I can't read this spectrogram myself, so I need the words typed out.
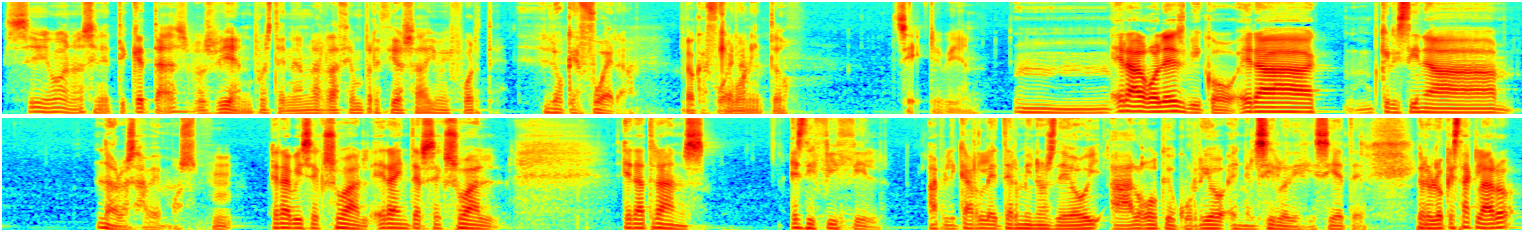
Sí, bueno, sin etiquetas, pues bien, pues tenían una relación preciosa y muy fuerte. Lo que fuera, lo que Qué fuera. bonito, Sí. qué bien. Mm, ¿Era algo lésbico? ¿Era Cristina? No lo sabemos. Mm. ¿Era bisexual? ¿Era intersexual? ¿Era trans? Es difícil aplicarle términos de hoy a algo que ocurrió en el siglo XVII. Pero lo que está claro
